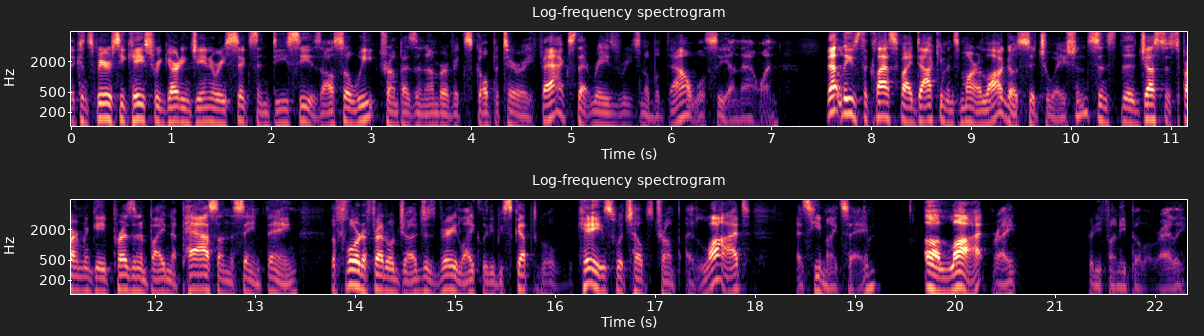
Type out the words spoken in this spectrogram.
The conspiracy case regarding January 6th in D.C. is also weak. Trump has a number of exculpatory facts that raise reasonable doubt. We'll see on that one. That leaves the classified documents Mar a Lago situation. Since the Justice Department gave President Biden a pass on the same thing, the Florida federal judge is very likely to be skeptical of the case, which helps Trump a lot, as he might say. A lot, right? Pretty funny, Bill O'Reilly.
